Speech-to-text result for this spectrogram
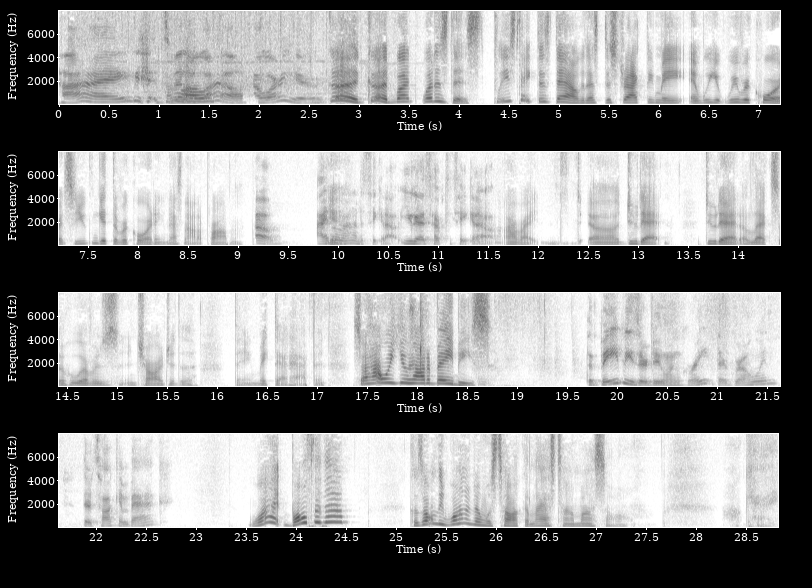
Hi, it's Hello. been a while. How are you? Good, good. What what is this? Please take this down. That's distracting me, and we we record, so you can get the recording. That's not a problem. Oh, I don't yeah. know how to take it out. You guys have to take it out. All right, uh, do that. Do that, Alexa. Whoever's in charge of the thing, make that happen. So, how are you? How the babies? The babies are doing great. They're growing. They're talking back. What? Both of them? Because only one of them was talking last time I saw them. Okay.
